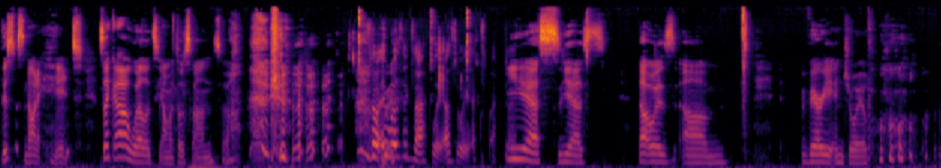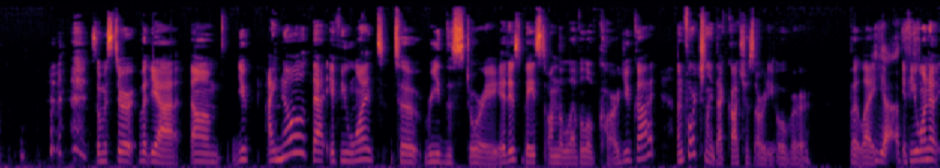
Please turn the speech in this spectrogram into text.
this is not a hint. It's like, oh well, it's Yamato-san, so So it was exactly as we expected. Yes, yes. That was um very enjoyable. so Mr. but yeah, um you I know that if you want to read the story, it is based on the level of card you got. Unfortunately, that gacha's already over. But like Yes. if you want to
